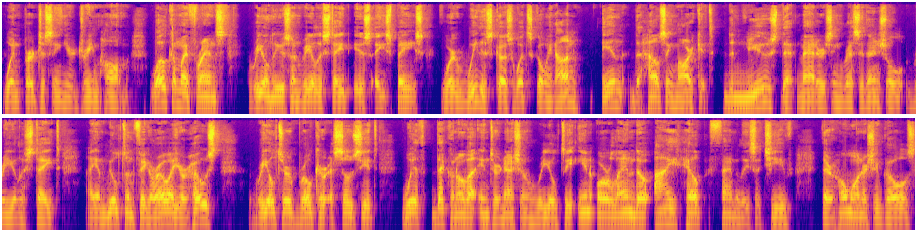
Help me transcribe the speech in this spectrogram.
when purchasing your dream home. Welcome, my friends. Real News on Real Estate is a space where we discuss what's going on in the housing market, the news that matters in residential real estate. I am Milton Figueroa, your host, realtor, broker, associate with Decanova International Realty in Orlando. I help families achieve their home ownership goals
